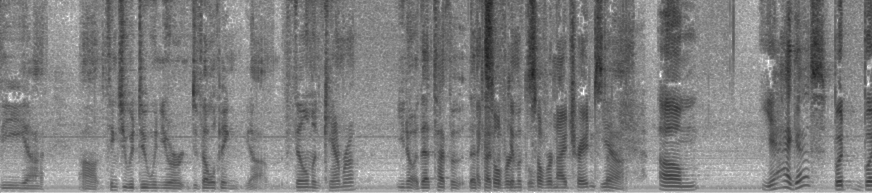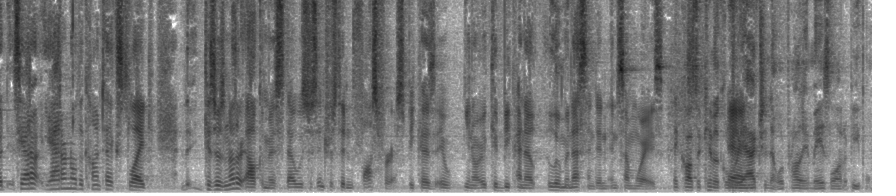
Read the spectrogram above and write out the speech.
the uh, uh, things you would do when you're developing um, film and camera? You know, that type of that like type silver of chemical? silver nitrate and Yeah. stuff. Um, yeah, I guess. But but see, I don't. Yeah, I don't know the context. Like, because there's another alchemist that was just interested in phosphorus because it, you know, it could be kind of luminescent in, in some ways. It caused a chemical And- reaction that would probably amaze a lot of people.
